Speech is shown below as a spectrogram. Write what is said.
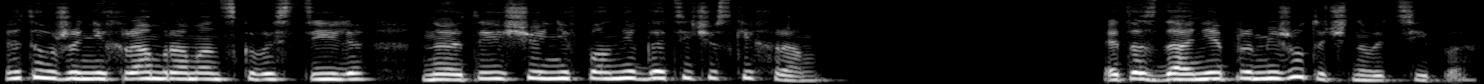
Это уже не храм романского стиля, но это еще и не вполне готический храм. Это здание промежуточного типа.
